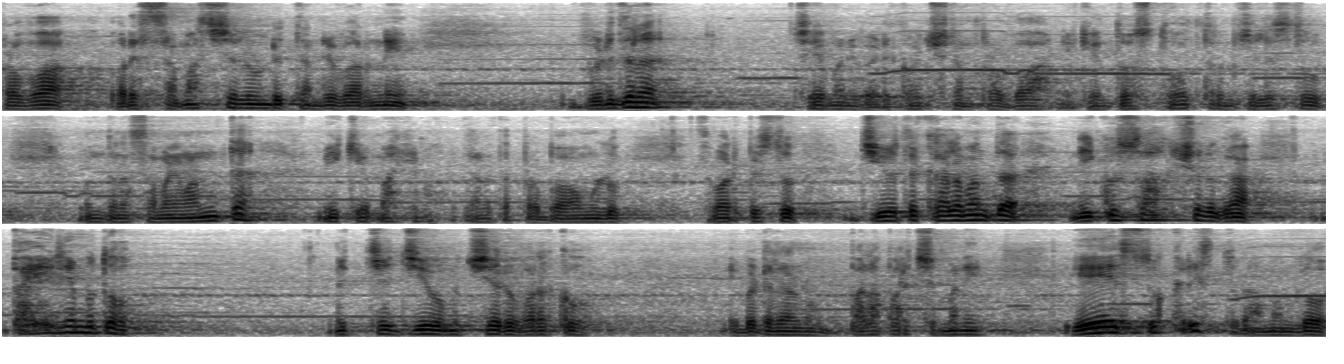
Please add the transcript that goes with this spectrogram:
ప్రభా వారి సమస్యల నుండి తండ్రి వారిని విడుదల చేయమని వేడుకొంచున్నాం ప్రభా. నీకెంతో స్తోత్రం చెల్లిస్తూ ముందున్న సమయం అంతా మీకే మహిమ ఘనత ప్రభావములు సమర్పిస్తూ జీవితకాలం అంతా నీకు సాక్షులుగా ధైర్యముతో నిత్య జీవము చేరు వరకు నీ బిడ్డలను బలపరచమని ఏ సుక్రీస్తు నామంలో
